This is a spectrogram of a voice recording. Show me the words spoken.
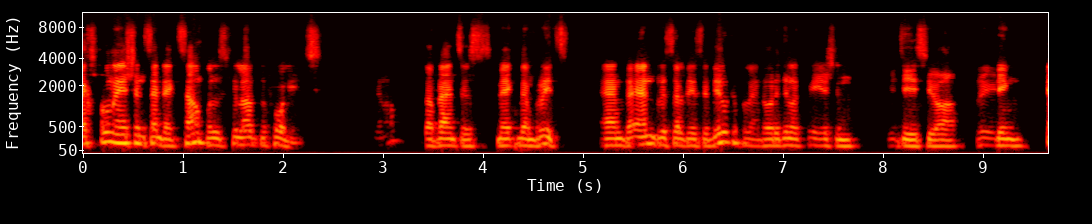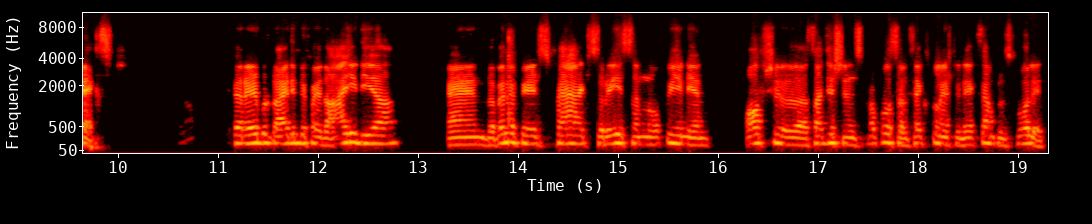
explanations and examples fill out the foliage. You know, the branches make them rich and the end result is a beautiful and original creation, which is your reading text. You know, if you're able to identify the idea, and the benefits, facts, reason, opinion, offshore uh, suggestions, proposals, explanation, examples, it.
